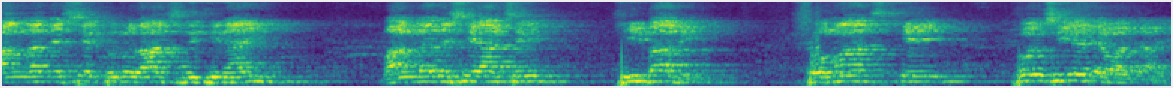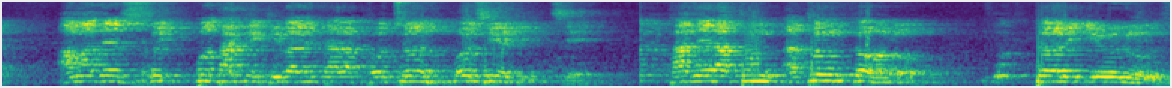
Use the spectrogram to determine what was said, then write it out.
বাংলাদেশে কোনো রাজনীতি নাই, বাংলাদেশে আছে কীভাবে সমাজকে পচিয়ে দেওয়া যায়, আমাদের সভ্যতাকে কীভাবে তারা পচিয়ে দিচ্ছে। তাদের আতঙ্ক হলো ডক্টর ইউনুস,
